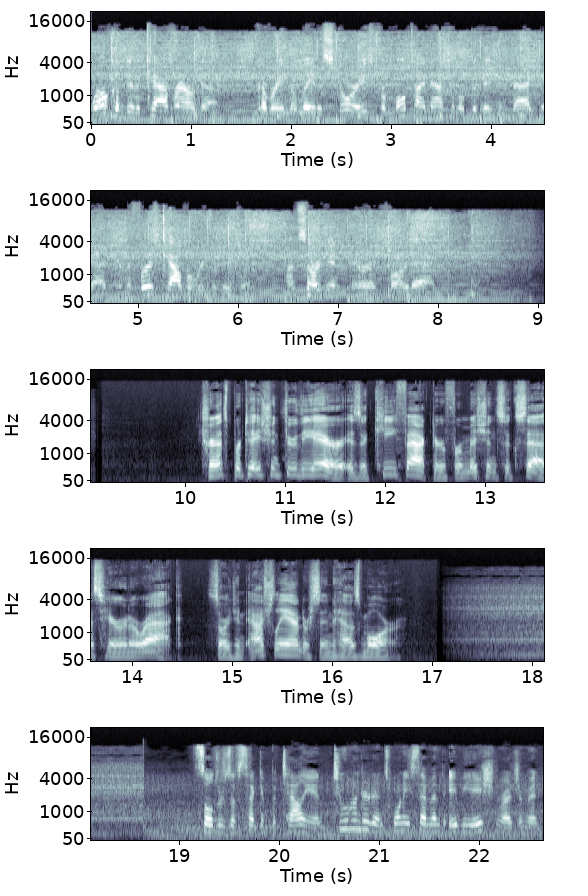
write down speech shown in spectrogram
Welcome to the Cav Roundup, covering the latest stories from Multinational Division Baghdad and the 1st Cavalry Division. I'm Sergeant Erik Fardette. Transportation through the air is a key factor for mission success here in Iraq. Sergeant Ashley Anderson has more. Soldiers of 2nd Battalion, 227th Aviation Regiment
